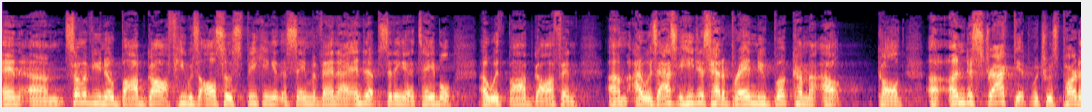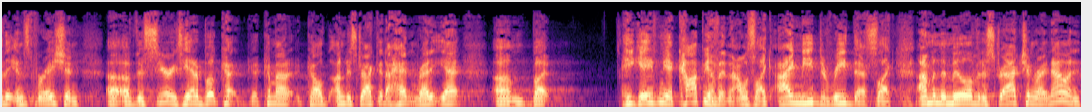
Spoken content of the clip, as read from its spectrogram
and um, some of you know Bob Goff. He was also speaking at the same event. I ended up sitting at a table uh, with Bob Goff, and um, I was asking, he just had a brand new book come out called uh, Undistracted, which was part of the inspiration uh, of this series. He had a book come out called Undistracted. I hadn't read it yet, um, but he gave me a copy of it and I was like, I need to read this. Like, I'm in the middle of a distraction right now. And,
